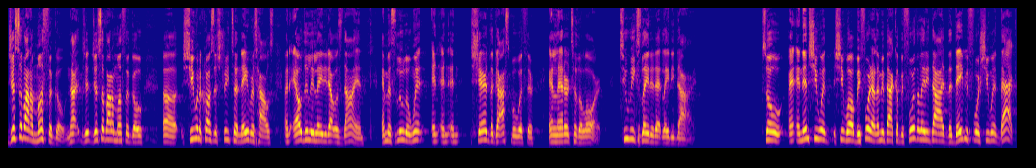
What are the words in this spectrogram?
Just about a month ago, not just about a month ago, uh, she went across the street to a neighbor's house, an elderly lady that was dying, and Miss Lula went and, and, and shared the gospel with her and led her to the Lord. Two weeks later, that lady died. So, and, and then she went, she, well, before that, let me back up. Before the lady died, the day before she went back,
